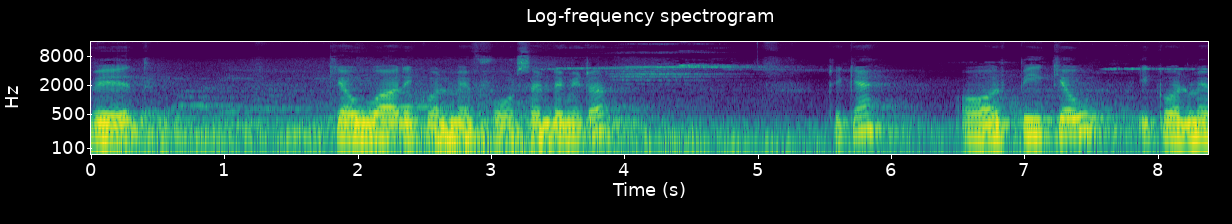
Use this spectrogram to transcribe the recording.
with Q R equal में फोर सेंटीमीटर ठीक है? और पी क्यू इक्वल में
